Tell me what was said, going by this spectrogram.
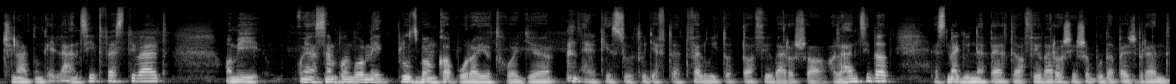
csináltunk egy Láncít Fesztivált, ami olyan szempontból még pluszban kapóra jött, hogy elkészült, ugye, tehát felújította a főváros a, a láncidat, ezt megünnepelte a főváros és a Budapest Brand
